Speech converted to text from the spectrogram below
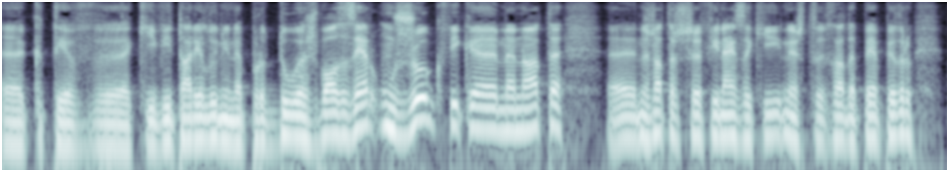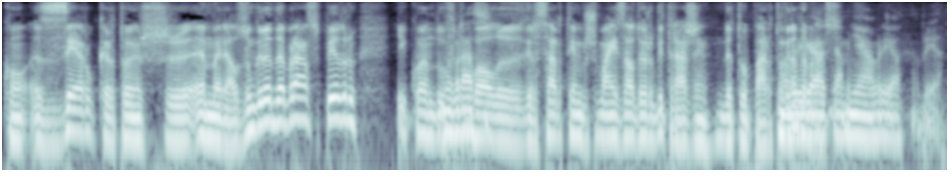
eh, que teve aqui vitória leonina por duas bolas a zero. Um jogo que fica na nota, eh, nas notas finais aqui neste rodapé, Pedro, com zero cartões amarelos. Um grande abraço, Pedro, e quando um o futebol regressar temos mais audio-arbitragem da tua parte. Um obrigado, grande abraço. Até amanhã, obrigado. obrigado.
